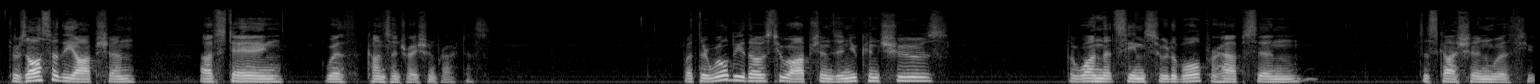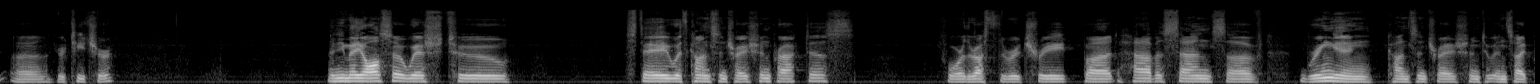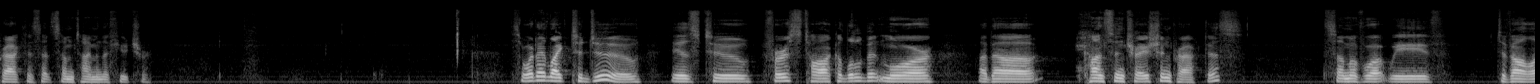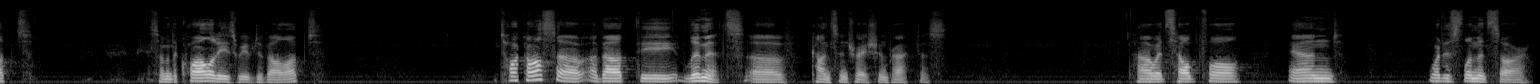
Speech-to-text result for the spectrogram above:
There's also the option of staying with concentration practice. But there will be those two options, and you can choose the one that seems suitable, perhaps in discussion with uh, your teacher. And you may also wish to stay with concentration practice for the rest of the retreat, but have a sense of bringing concentration to insight practice at some time in the future. So, what I'd like to do is to first talk a little bit more about concentration practice, some of what we've developed, some of the qualities we've developed, talk also about the limits of concentration practice, how it's helpful, and what its limits are.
